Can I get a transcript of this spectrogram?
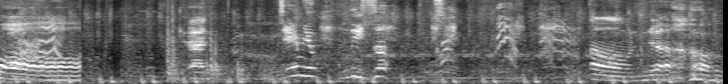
Oh! God damn you, Lisa! Oh no!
